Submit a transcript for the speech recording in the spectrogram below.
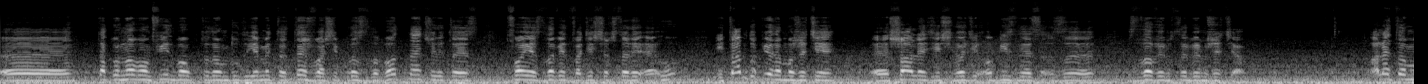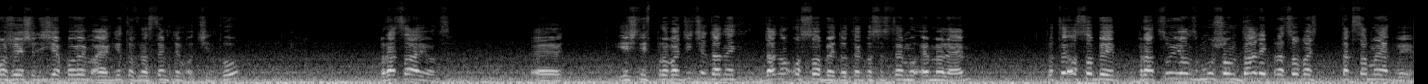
E, taką nową firmą, którą budujemy, to też właśnie prozdrowotne, czyli to jest Twoje Zdrowie 24 EU i tam dopiero możecie e, szaleć, jeśli chodzi o biznes z zdrowym trybem życia. Ale to może jeszcze dzisiaj powiem, a jak nie to w następnym odcinku. Wracając, e, jeśli wprowadzicie danych, daną osobę do tego systemu MLM, to te osoby pracując muszą dalej pracować tak samo jak wy.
